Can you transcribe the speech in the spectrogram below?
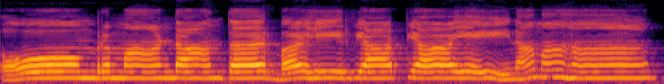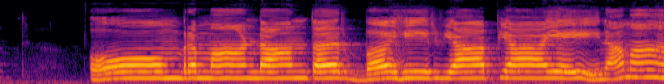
ॐ ब्रह्माण्डान्तर्बहिर्व्याप्यायै नमः। ॐ ब्रह्माण्डान्तर्बहिर्व्याप्यायै नमः।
